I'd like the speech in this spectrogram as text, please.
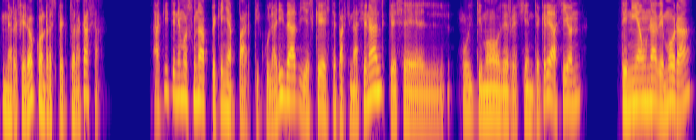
Me refiero con respecto a la caza. Aquí tenemos una pequeña particularidad y es que este parque nacional, que es el último de reciente creación, tenía una demora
